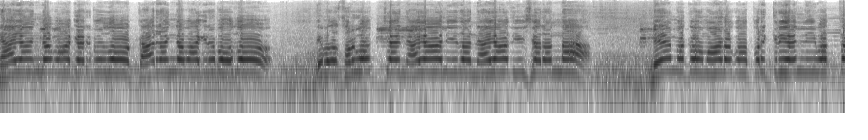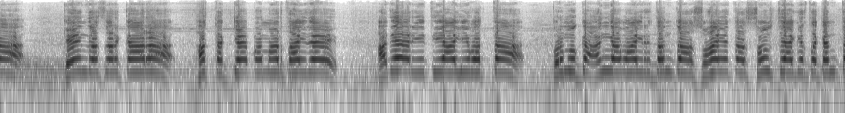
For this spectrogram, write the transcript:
ನ್ಯಾಯಾಂಗವಾಗಿರ್ಬೋದು, ಕಾರ್ಯಾಂಗವಾಗಿರ್ಬೋದು, ಇವತ್ತು ಸರ್ವೋಚ್ಚ ನ್ಯಾಯಾಲಯದ ನ್ಯಾಯಾಧೀಶರನ್ನ ನೇಮಕ ಮಾಡುವ ಪ್ರಕ್ರಿಯೆಯಲ್ಲಿ ಇವತ್ತ ಕೇಂದ್ರ ಸರ್ಕಾರ ಹಸ್ತಕ್ಷೇಪ ಮಾಡ್ತಾ ಇದೆ. ಅದೇ ರೀತಿಯಾಗಿ ಇವತ್ತ ಪ್ರಮುಖ ಅಂಗವಾಗಿರ್ತಂಥ ಸ್ವಾಯತ್ತ ಸಂಸ್ಥೆ ಆಗಿರ್ತಕ್ಕಂಥ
